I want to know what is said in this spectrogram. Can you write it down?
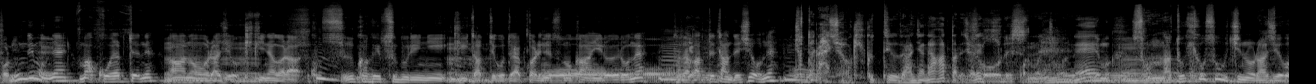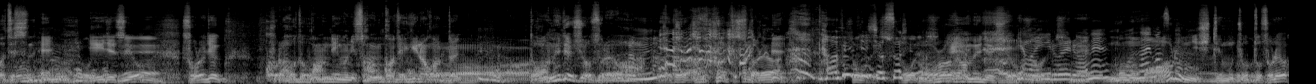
ぱりでもねまあこうやってねあのラジオを聞きながらこう数ヶ月ぶりに聞いたっていうことはやっぱりねその間いろいろね戦ってたんでしょうね。ちょっとラジオを聞くっていう段じゃなかったんでしょうね。そうですね。ね。でもそんな時こそうちのラジオはですねいいですよ。ね。それでクラウドファンディングに参加できなかったダメでしょそれは。それは。ダメでしょ それは。それはダメでしょいやまあいろいろねまあございますから。あるにしてもちょっとそれは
